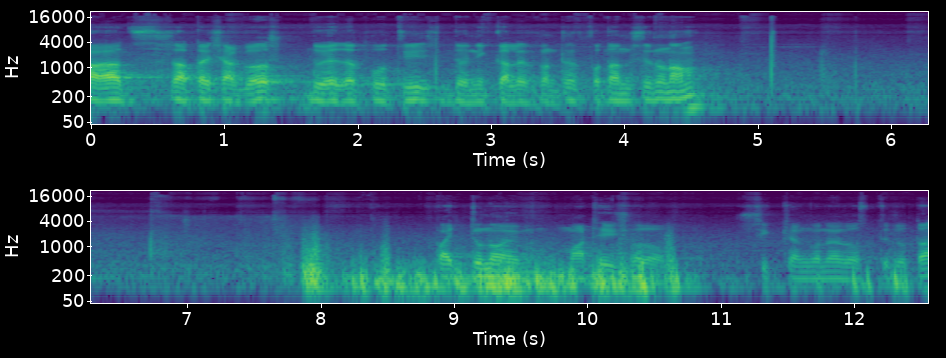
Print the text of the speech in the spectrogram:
আজ সাতাইশ আগস্ট দুই হাজার পঁচিশ দৈনিক কালের কণ্ঠের প্রধান শিরোনাম। পাঠ্য নয়, মাঠেই সরব, শিক্ষাঙ্গনের অস্থিরতা।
